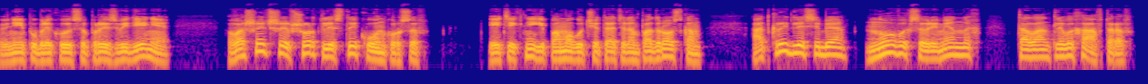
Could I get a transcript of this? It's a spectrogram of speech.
В ней публикуются произведения – вошедшие в шорт-листы конкурсов. Эти книги помогут читателям-подросткам открыть для себя новых современных талантливых авторов.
